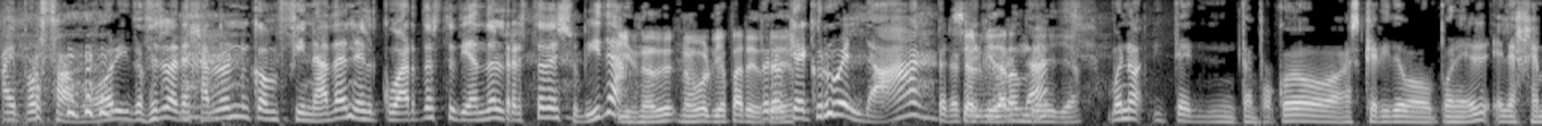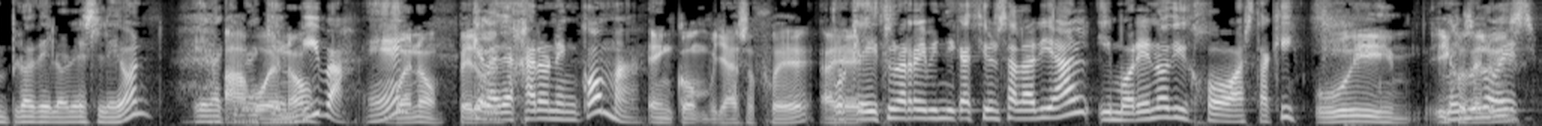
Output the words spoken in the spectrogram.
Ay, por favor. Y entonces la dejaron confinada en el cuarto estudiando el resto de su vida. Y no, no volvió a aparecer. Pero qué crueldad. Pero Se qué olvidaron crueldad. de ella. Bueno, y te- tampoco has querido poner el ejemplo de Lores León. Era Ah, quien bueno. viva, ¿eh? Bueno, pero Que la dejaron en coma. En com- ya eso fue. eh, Porque hizo una reivindicación salarial y Moreno dijo hasta aquí. Uy, y José Menudo Luis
